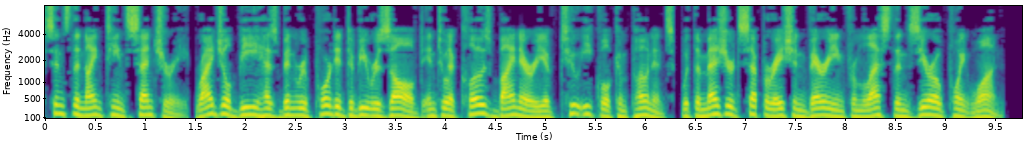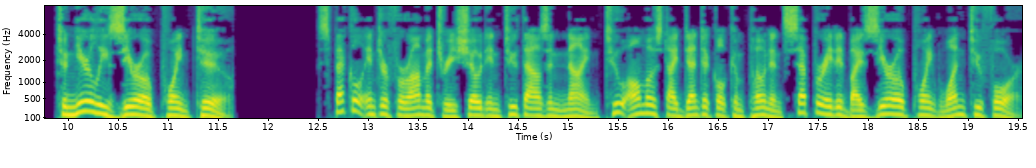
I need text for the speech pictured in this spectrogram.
Since the 19th century, Rigel B has been reported to be resolved into a close binary of two equal components, with the measured separation varying from less than 0.1 to nearly 0.2. Speckle interferometry showed in 2009 two almost identical components separated by 0.124.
